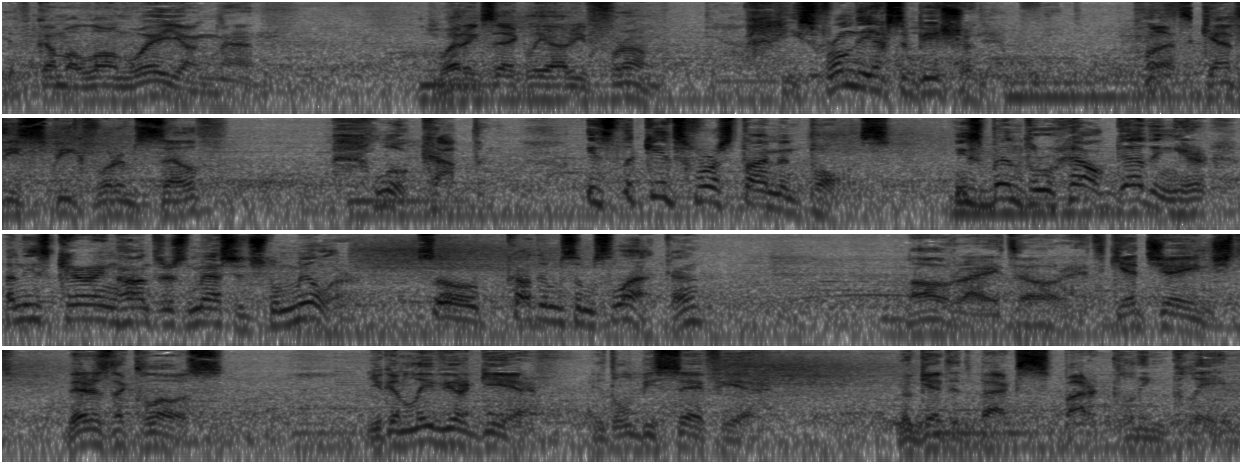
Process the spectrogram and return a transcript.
You've come a long way, young man. Where exactly are you from? He's from the exhibition. What, can't he speak for himself? Look, Captain, it's the kid's first time in Polis. He's been through hell getting here, and he's carrying Hunter's message to Miller. So, cut him some slack, huh? All right, all right. Get changed. There's the clothes. You can leave your gear. It'll be safe here. We'll get it back sparkling clean.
